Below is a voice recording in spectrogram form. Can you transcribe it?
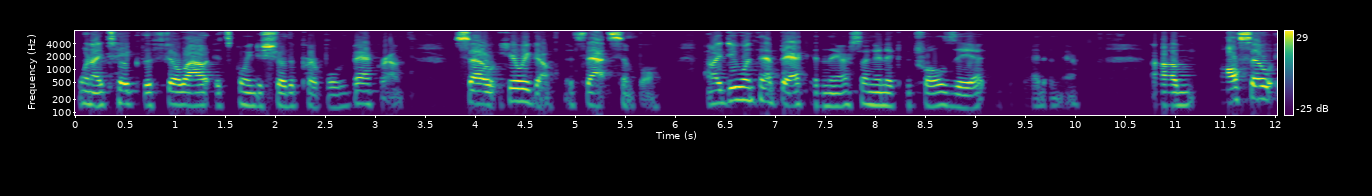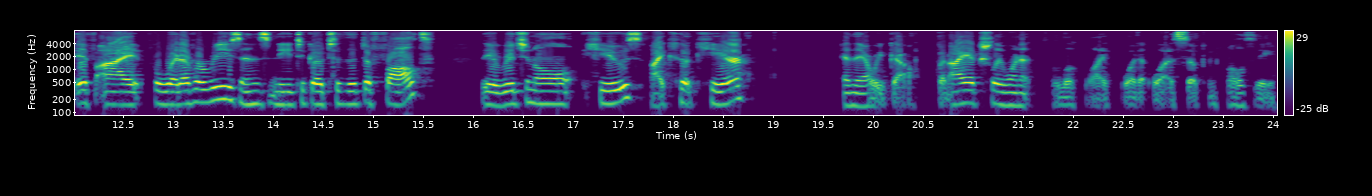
when I take the fill out, it's going to show the purple background. So here we go. It's that simple. I do want that back in there, so I'm going to Control Z it, put that in there. Um, also, if I, for whatever reasons, need to go to the default, the original hues, I click here And there we go. But I actually want it to look like what it was, so Control Z.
